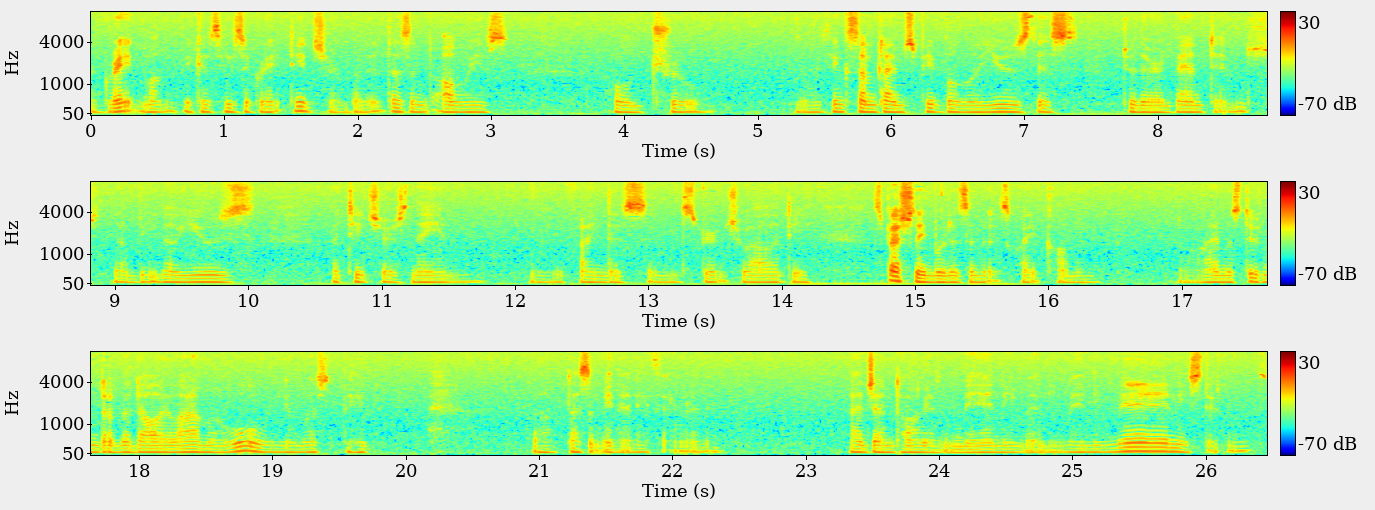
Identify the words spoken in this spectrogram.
a great monk because he's a great teacher. But it doesn't always hold true. I think sometimes people will use this to their advantage. They'll be they'll use a teacher's name. You, you find this in spirituality, especially Buddhism. It's quite common. I'm a student of the Dalai Lama. Oh, you must be. Well, it doesn't mean anything really. Ajahn Tong has many, many, many, many students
